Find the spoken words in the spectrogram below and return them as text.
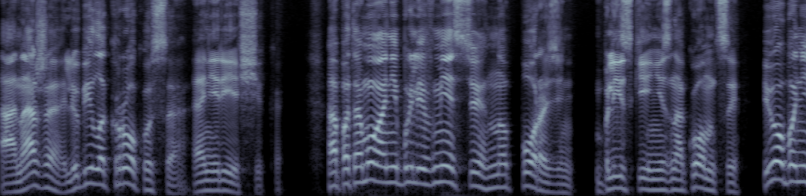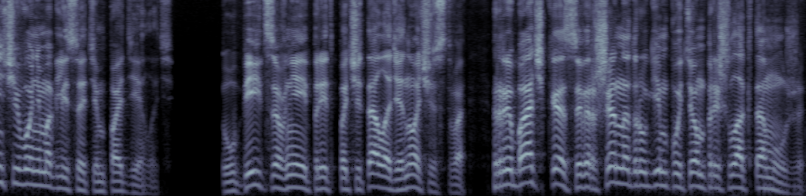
Она же любила Крокуса, а не резчика. А потому они были вместе, но порознь, близкие незнакомцы, и оба ничего не могли с этим поделать. Убийца в ней предпочитал одиночество. Рыбачка совершенно другим путем пришла к тому же.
